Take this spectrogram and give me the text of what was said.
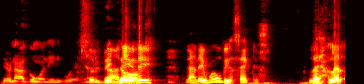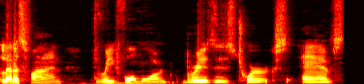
They're not going anywhere. So the big Nah, dogs, they, they, nah, they will be effective. Let, let, let us find three, four more Brizzes, Tworks, Avs,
